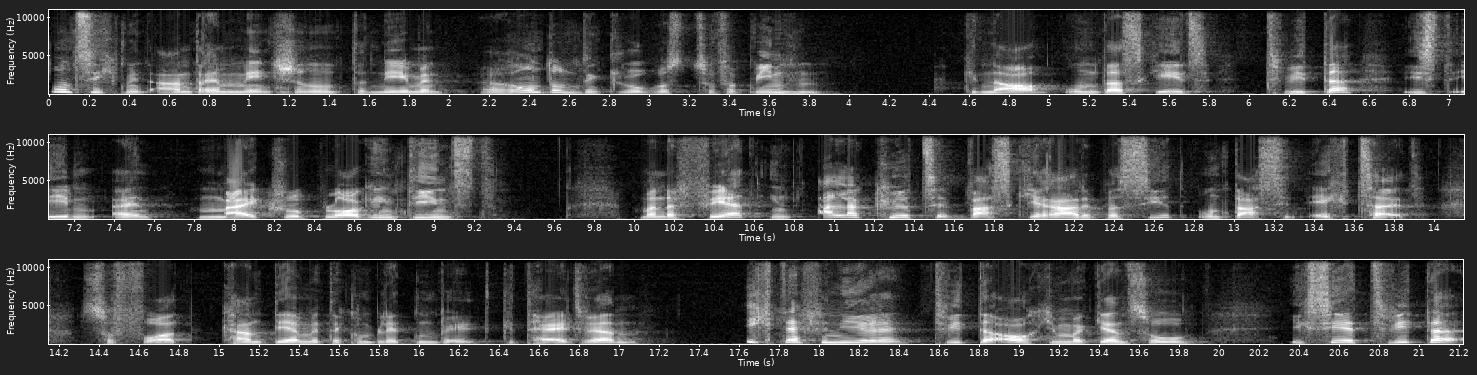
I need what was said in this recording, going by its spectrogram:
und sich mit anderen Menschen und Unternehmen rund um den Globus zu verbinden. Genau um das geht's. Twitter ist eben ein Microblogging-Dienst. Man erfährt in aller Kürze, was gerade passiert und das in Echtzeit. Sofort kann der mit der kompletten Welt geteilt werden. Ich definiere Twitter auch immer gern so. Ich sehe Twitter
